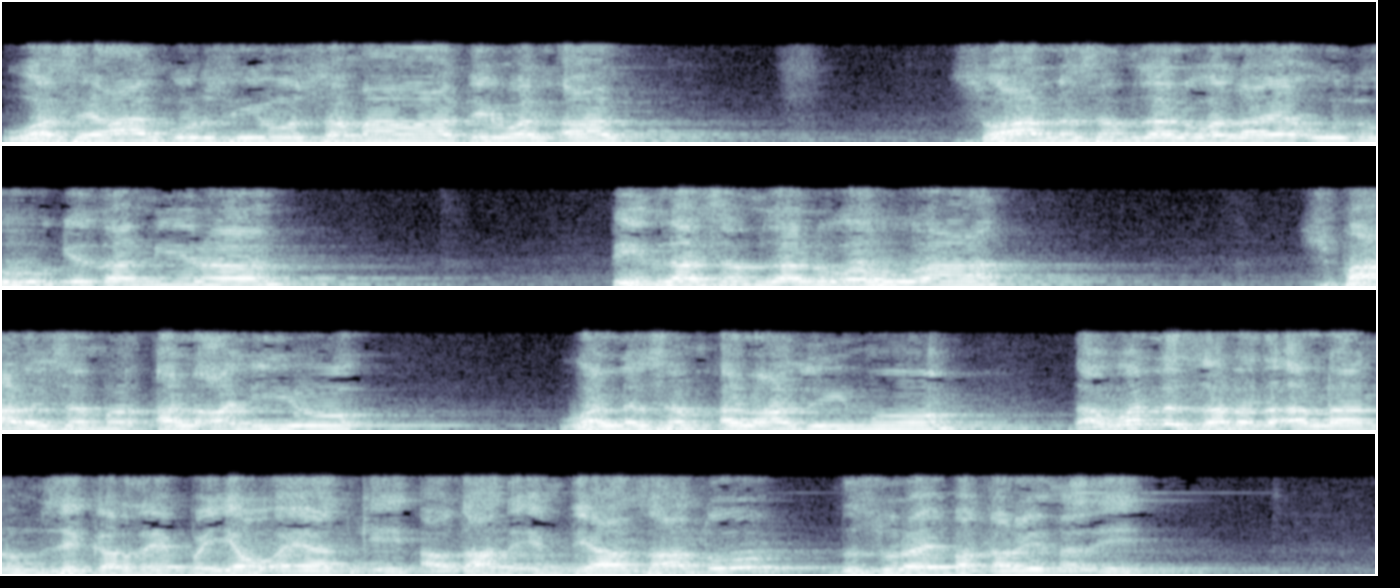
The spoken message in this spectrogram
وسع کرسیو سماوات والارض سوار لسم زل ولا یعوذه کی ضمیر پین لسم زل وهو شپارسم العلیو ولسم العظیم دا ول زل د الله نوم ذکر دی په یو آیات کې او دا د امتیازاتو د سوره بقره نه دی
